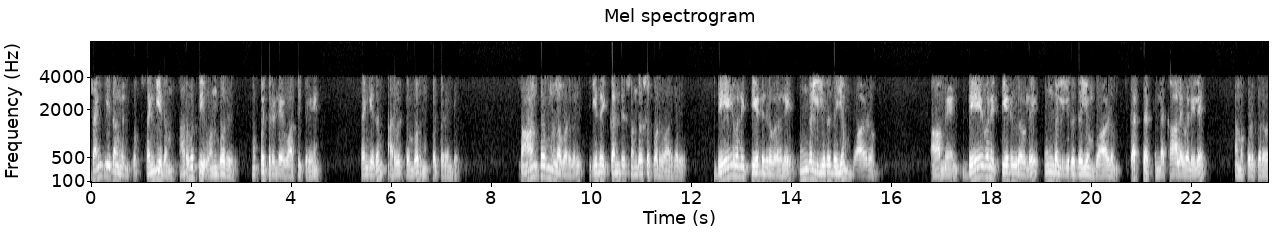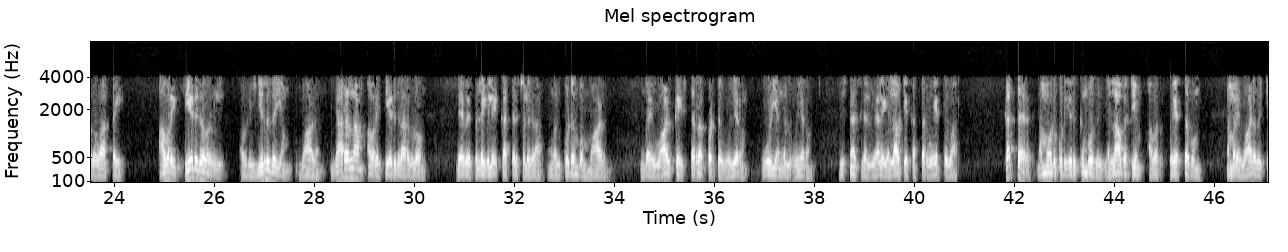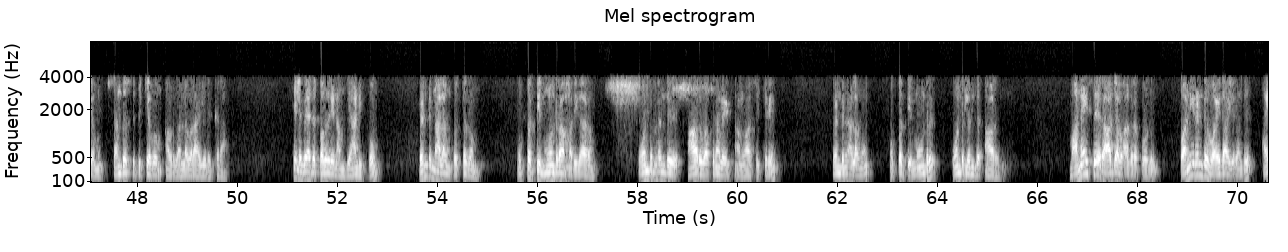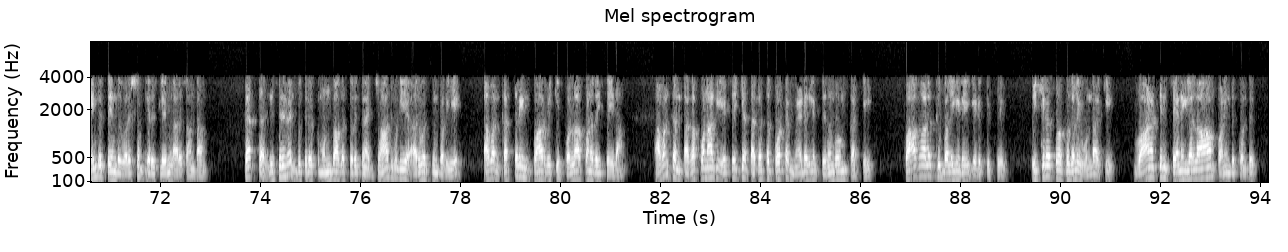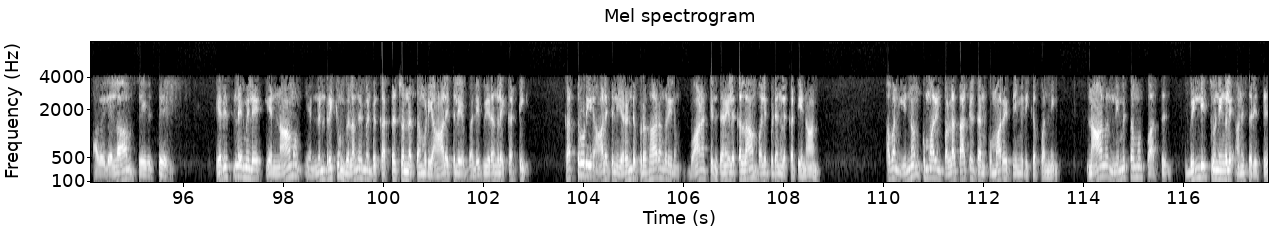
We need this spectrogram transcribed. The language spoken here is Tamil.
சங்கீதங்கள் சங்கீதம் அறுபத்தி ஒன்பது முப்பத்தி ரெண்டை வாசிக்கிறேன். சங்கீதம் அறுபத்தி ஒன்பது முப்பத்தி ரெண்டு சாந்தமுள்ளவர்கள் இதை கண்டு சந்தோஷப்படுவார்கள். தேவனை தேடுகிறவர்களே உங்கள் இருதயம் வாழும். ஆமேன். தேவனை தேடுகிறவர்களே உங்கள் இருதயம் வாழும். கர்த்தர் இந்த காலைவெளியிலே நம்ம கொடுக்கிற ஒரு வார்த்தை. அவரை தேடுகிறவர்கள் அவருடைய இருதயம் வாழும். யாரெல்லாம் அவரை தேடுகிறார்களோ தேவ பிள்ளைகளே கத்தர் சொல்லுகிறார் உங்கள் குடும்பம் வாழும். உங்கள் வாழ்க்கை ஸ்திரப்பட்டு உயரும். ஊழியங்கள் உயரும். பிசினஸ்கள் வேலை எல்லாவற்றையும் கத்தர் உயர்த்துவார். கத்தர் நம்மோடு கூட இருக்கும்போது எல்லாவற்றையும் அவர் உயர்த்தவும் நம்மளை வாழ வைக்கவும் சந்தோஷிப்பிக்கவும் அவர் வல்லவராக இருக்கிறார். சில வேத பகுதியை நாம் தியானிப்போம். ரெண்டு நாளாம் புஸ்தகம் முப்பத்தி மூன்றாம் அதிகாரம். ஒன்றிலிருந்து ஆறு வசனங்களை நான் வாசிக்கிறேன். ரெண்டு நாளமும் முப்பத்தி மூன்று ஒன்றிலிருந்து ஆறு. மனேசே ராஜாவாகிற போது பனிரெண்டு வயதாயிருந்து ஐம்பத்தி ஐந்து வருஷம் எருசலேமில் அரசாண்டான். கர்த்தர் இஸ்ரேல் புத்திரருக்கு முன்பாக துரைத்தின ஜாதியுடைய அருவத்தின்படியே அவன் கர்த்தரின் பார்வைக்கு பொல்லாப்பானதை செய்தான். அவன் தன் தகப்பனாகி எசைக்க தகர்த்து போட்ட மேடைகளை திரும்பவும் கட்டி பாகாலுக்கு பலிகளை எடுப்பித்து விக்கிர தோப்புகளை உண்டாக்கி வானத்தின் சேனைகளெல்லாம் பணிந்து கொண்டு அவைகளெல்லாம் சேவித்து எருசலேமிலே என் நாமம் என்னென்றைக்கும் விளங்கும் என்று கத்த சொன்ன தம்முடைய ஆலயத்திலே பலிபீடங்களை கட்டி கத்தருடைய ஆலயத்தின் இரண்டு பிரகாரங்களிலும் வானத்தின் சேனைகளுக்கெல்லாம் பலிபீடங்களை கட்டினான். அவன் இன்னும் குமாரின் பள்ளத்தாக்கில் தன் குமாரை தீமிதிக்க பண்ணி நாளும் நிமித்தமும் பார்த்து பில்லி சூன்யங்களை அனுசரித்து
